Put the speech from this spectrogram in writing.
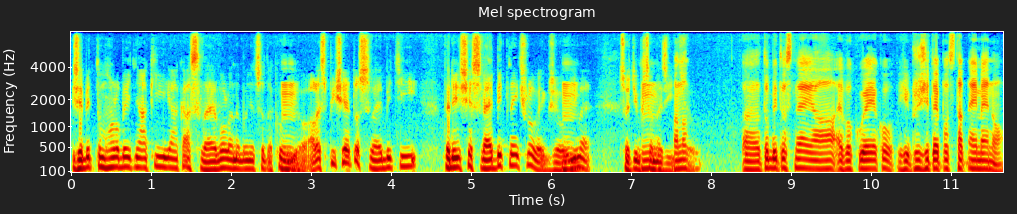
že by to mohlo být nějaký, nějaká své vole nebo něco takového. Hmm. Ale spíše je to své bytí, tedy když je svébytný člověk, že jo? Hmm. víme, co tím chceme hmm. říct. Ano. Eh, to bytostné já evokuje jako, že, protože to je podstatné jméno,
